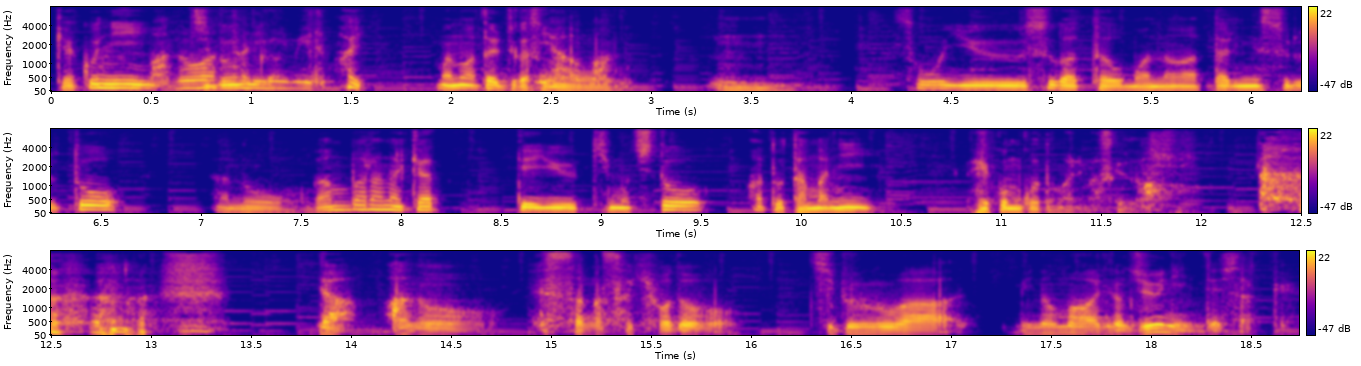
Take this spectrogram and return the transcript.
逆に目の当自分が、たりに見るはい。目の当たりというかその、まあ、ううん。ん。そういう姿を目の当たりにすると、あの、頑張らなきゃっていう気持ちと、あとたまに凹むこともありますけど。いや、あの、S さんが先ほど、自分は身の回りの10人でしたっけ？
